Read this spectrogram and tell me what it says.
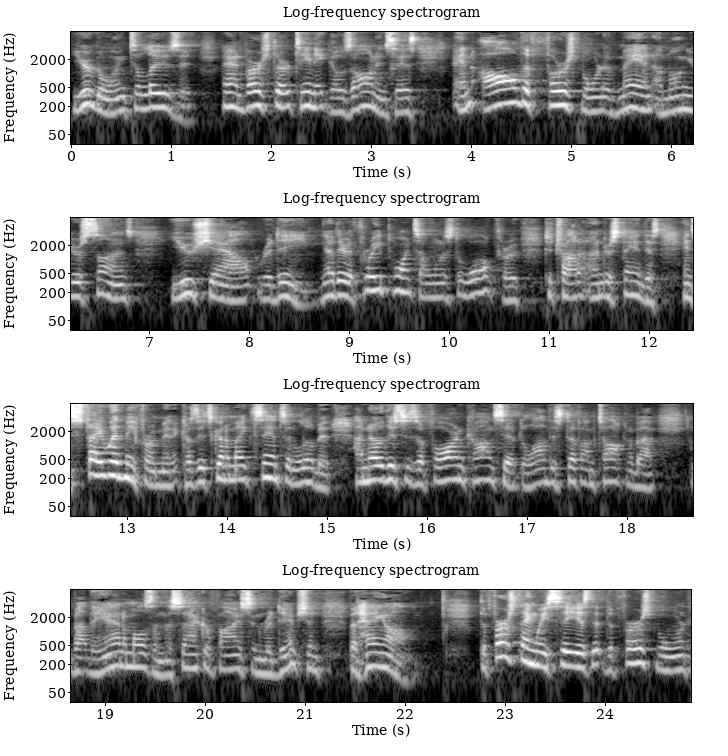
you're going to lose it. And verse 13, it goes on and says, And all the firstborn of man among your sons you shall redeem. Now, there are three points I want us to walk through to try to understand this. And stay with me for a minute because it's going to make sense in a little bit. I know this is a foreign concept, a lot of this stuff I'm talking about, about the animals and the sacrifice and redemption, but hang on. The first thing we see is that the firstborn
